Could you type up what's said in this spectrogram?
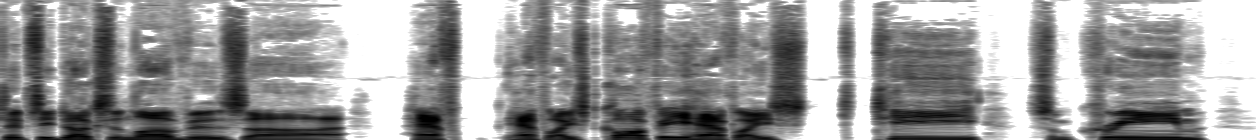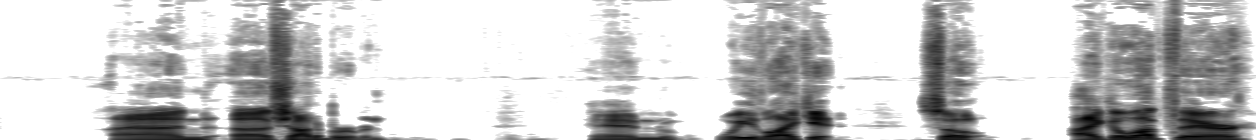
Tipsy Ducks in Love is uh, half half iced coffee, half iced tea, some cream, and a shot of bourbon. And we like it. So I go up there.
